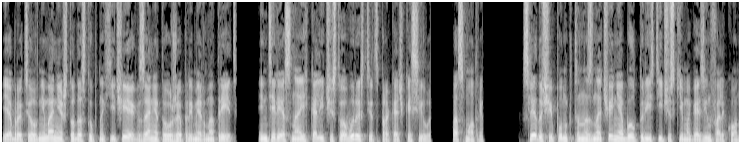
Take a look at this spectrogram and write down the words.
и обратил внимание, что доступных ячеек занято уже примерно треть. Интересно, а их количество вырастет с прокачкой силы? Посмотрим. Следующий пункт назначения был туристический магазин «Фалькон».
